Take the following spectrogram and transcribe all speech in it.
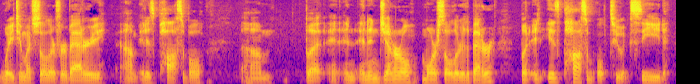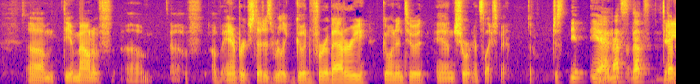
way too much solar for a battery. Um, it is possible, um, but and, and in general, more solar the better. But it is possible to exceed um, the amount of, um, of, of amperage that is really good for a battery going into it and shorten its lifespan. So just yeah, yeah and that's that's, that's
